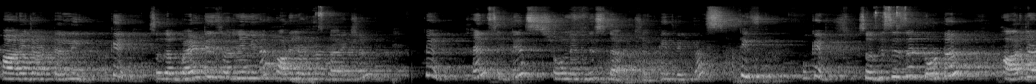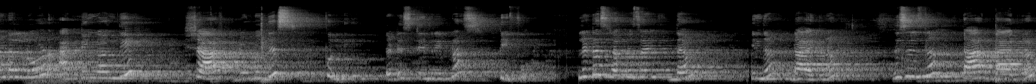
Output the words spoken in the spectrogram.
horizontally. Okay. So the belt is running in a horizontal direction. Okay. Hence it is shown in this direction T3 plus T4. Okay. So this is the total horizontal load acting on the shaft due to this pulley that is T3 plus T4. Let us represent them in the diagram. This is the torque diagram.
